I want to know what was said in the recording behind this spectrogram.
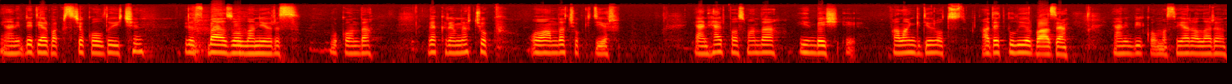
Yani bir de Diyarbakır sıcak olduğu için biraz bayağı zorlanıyoruz bu konuda. Ve kremler çok o anda çok gidiyor. Yani her posmanda 25 e, falan gidiyor 30 adet buluyor bazen. Yani büyük olması yaraların.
